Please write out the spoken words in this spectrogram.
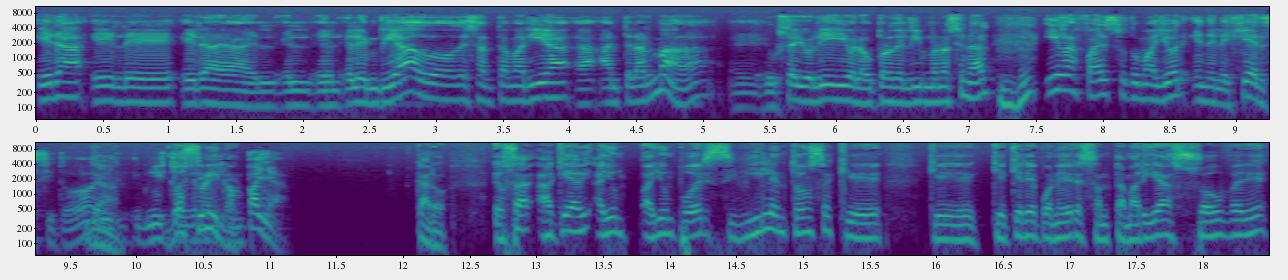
era el, eh, era el, enviado de Santa María ante la Armada, eh, Eusebio Lío, el autor del himno nacional, y Rafael Sotomayor en el ejército, el, ministro de, la campaña. Claro, o sea, aquí hay, un, hay un poder civil entonces que, que, que, quiere poner Santa María sobre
